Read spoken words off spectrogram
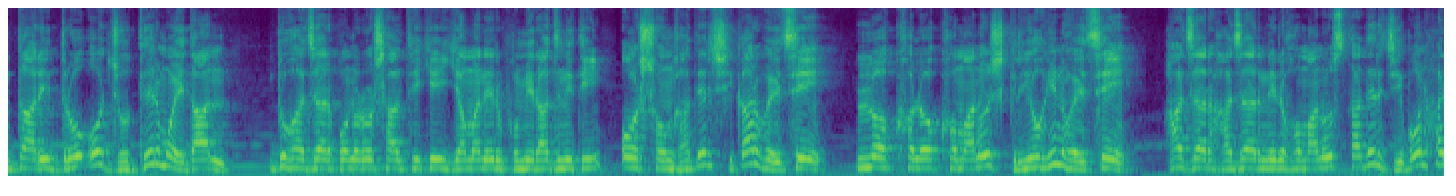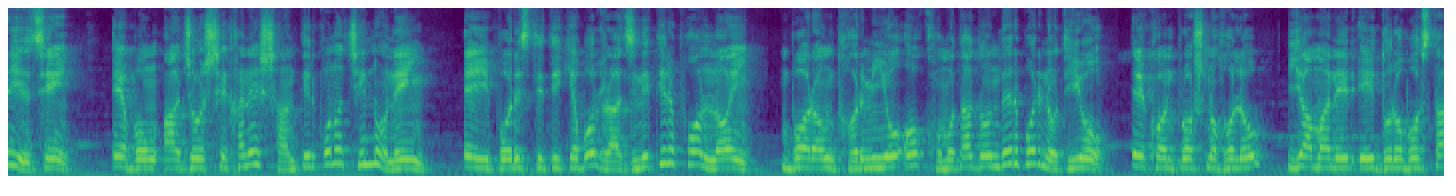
দারিদ্র ও যুদ্ধের ময়দান। দু হাজার পনেরো সাল থেকে ইয়ামানের ভূমি রাজনীতি ও সংঘাতের শিকার হয়েছে। লক্ষ লক্ষ মানুষ গৃহহীন হয়েছে। হাজার হাজার নিরহ মানুষ তাদের জীবন হারিয়েছে এবং আজও সেখানে শান্তির কোনো চিহ্ন নেই। এই পরিস্থিতি কেবল রাজনীতির ফল নয়, বরং ধর্মীয় ও ক্ষমতাদ্বন্দ্বের পরিণতিও। এখন প্রশ্ন হলো, ইয়ামানের এই দুরবস্থা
